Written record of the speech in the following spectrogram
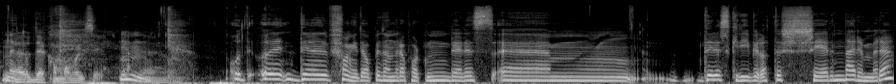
Eh, Nettopp. Det kan man vel si. Mm. Eh, Og det, det fanget jeg opp i den rapporten deres. Eh, dere skriver at det skjer nærmere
